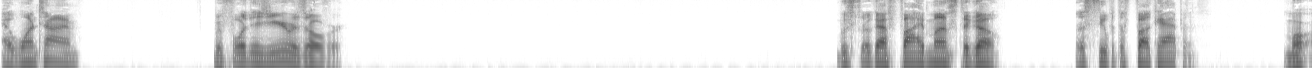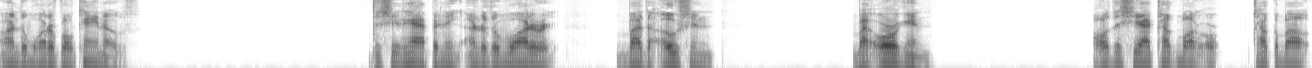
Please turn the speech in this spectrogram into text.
at one time before this year is over. We still got five months to go. Let's see what the fuck happens. More underwater volcanoes. The shit happening under the water by the ocean, by Oregon. All the shit I talk about, or, talk about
